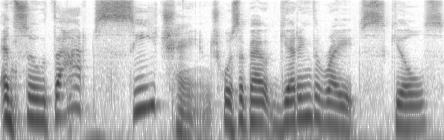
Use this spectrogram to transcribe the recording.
And so that sea change was about getting the right skills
